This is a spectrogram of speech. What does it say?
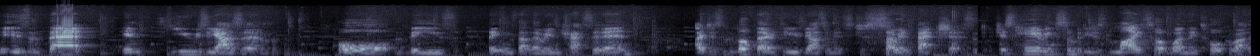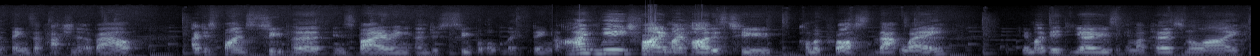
is their enthusiasm for these things that they're interested in. I just love their enthusiasm, it's just so infectious. Just hearing somebody just light up when they talk about the things they're passionate about, I just find super inspiring and just super uplifting. I really try my hardest to come across that way in my videos, in my personal life,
